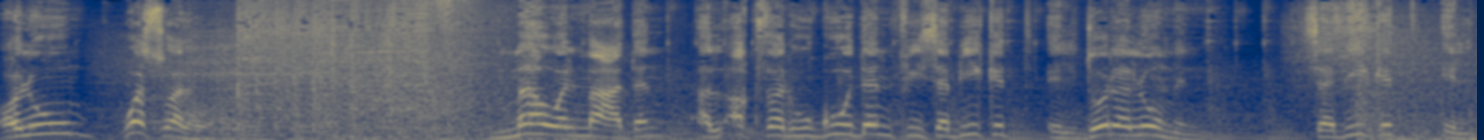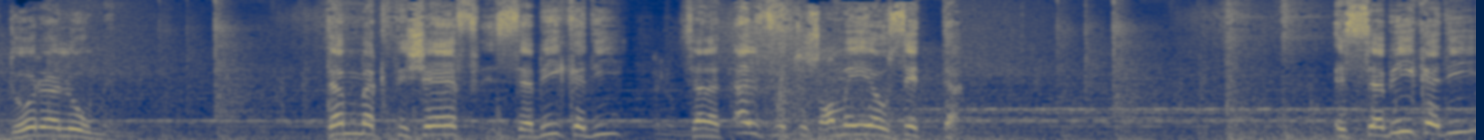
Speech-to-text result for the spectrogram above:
علوم والسؤال هو ما هو المعدن الأكثر وجودا في سبيكة الدورالومن سبيكة الدورالومن تم اكتشاف السبيكة دي سنة 1906 السبيكة دي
